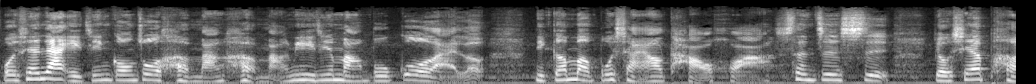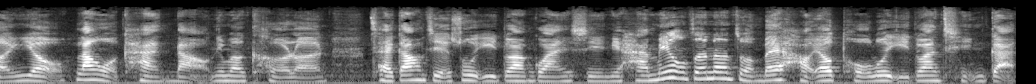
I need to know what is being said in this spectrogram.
我现在已经工作很忙很忙，你已经忙不过来了，你根本不想要桃花，甚至是有些朋友让我看到，你们可能才刚结束一段关系，你还没有真的准备好要投入一段情感，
